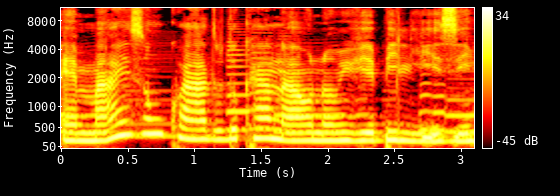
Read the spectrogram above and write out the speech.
é mais um quadro do canal Não Inviabilize.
